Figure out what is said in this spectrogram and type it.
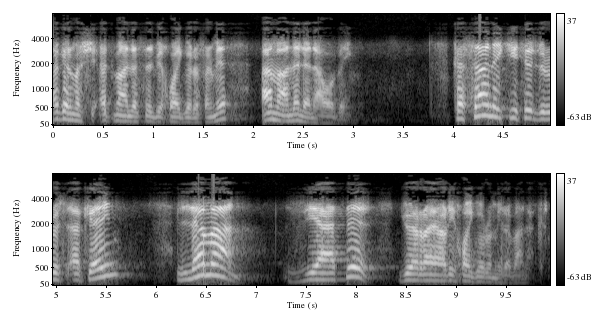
ئەگەر مەشیئەتمان لەسەر بخوای گەورە فەرمێ ئەمانە لە ناوە بین کەسانێکی تر دروست ئەەکەین لەمان زیاتر گوێڕایاڵی خۆی گەورە میرەبانەکەن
